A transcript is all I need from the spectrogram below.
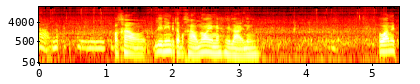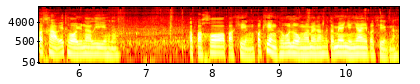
ขาวเนาะดูมันปลาขาวรีนี่มีแต่ปลาขาวน้อยไหมหลายๆหนึ่งเพราะว่ามีปลาขาวไอ้ทออยู่นาลีนะกับปลาคอปลาเข่งปลาเข่งคือบ่ลงแล้วไหมเนาะแต่แม่ใหญ่ๆปลาเข่งนะ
